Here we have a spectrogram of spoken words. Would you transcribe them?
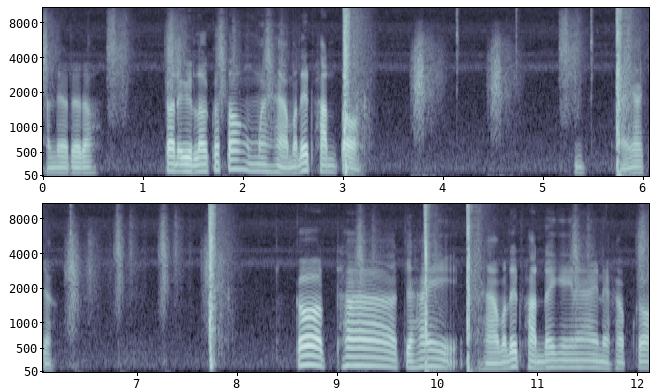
อันเดียวเดี๋ยวก่อนอื่นเราก็ต้องมาหาเมล็ดพันธุ์ต่อ หายากจัง ก็ถ้าจะให้หาเมล็ดพันธุ์ได้ง่ายๆนะครับ ก็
